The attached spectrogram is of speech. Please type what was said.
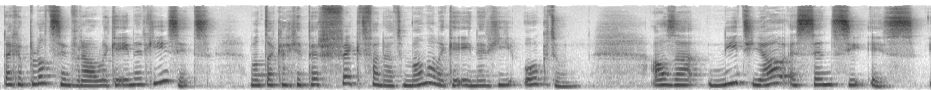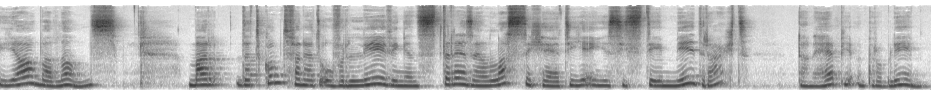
dat je plots in vrouwelijke energie zit. Want dat kan je perfect vanuit mannelijke energie ook doen. Als dat niet jouw essentie is, jouw balans, maar dat komt vanuit overleving en stress en lastigheid die je in je systeem meedraagt, dan heb je een probleem.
